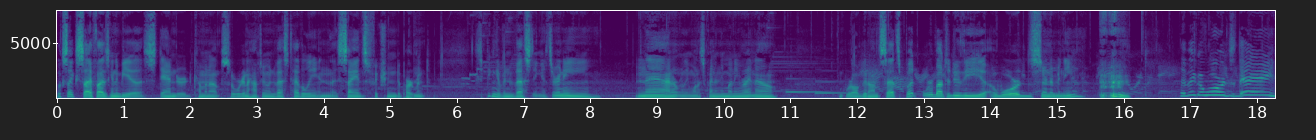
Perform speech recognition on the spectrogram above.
Looks like sci-fi is going to be a standard coming up, so we're going to have to invest heavily in the science fiction department. Speaking of investing, is there any... Nah, I don't really want to spend any money right now. I think we're all good on sets, but we're about to do the awards ceremony. The big awards day!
